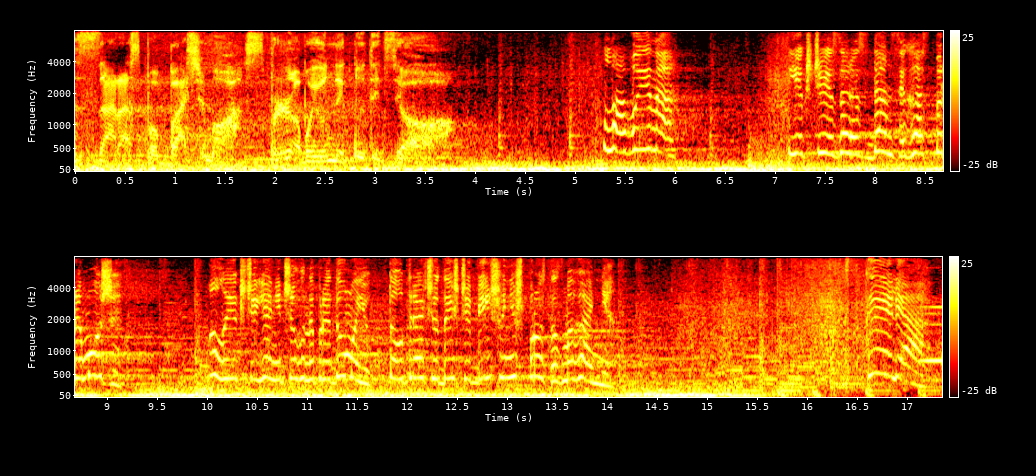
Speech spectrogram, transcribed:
Зараз побачимо. Спробую уникнути цього. Лавина! Якщо я зараз здамся, газ переможе. Але якщо я нічого не придумаю, то втрачу дещо більше, ніж просто змагання. Скеля!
